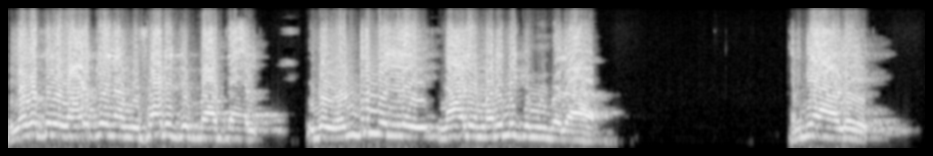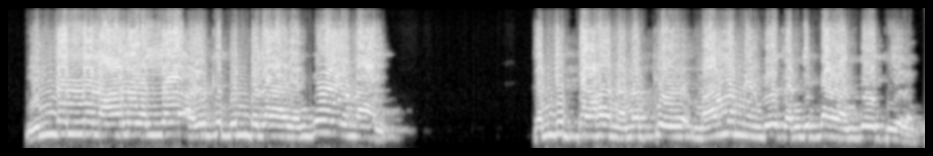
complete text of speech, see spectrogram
உலகத்தில் வாழ்க்கையை நாம் விசாரித்து பார்த்தால் இது ஒன்றும் இல்லை நாளை மறுமைக்கு என்பதா அருமையாளே இந்தல்ல நாளை அல்ல அதற்கு பின்பதா என்ற ஒரு நாள் கண்டிப்பாக நமக்கு மரணம் என்பது கண்டிப்பாக வந்தே தீரும்.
